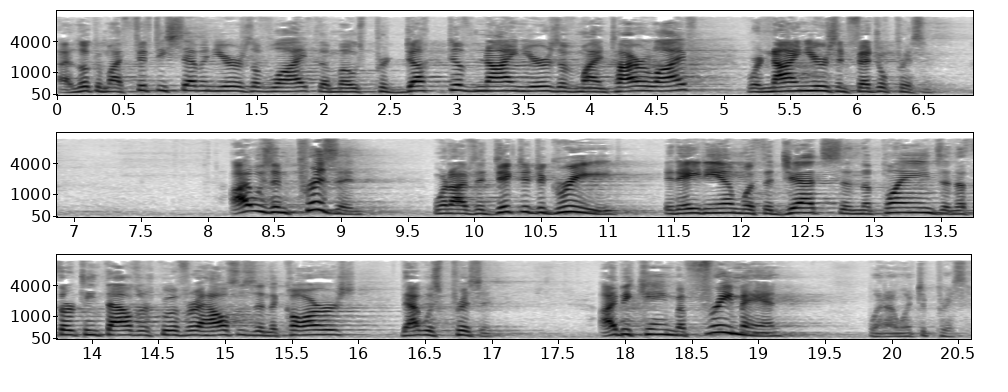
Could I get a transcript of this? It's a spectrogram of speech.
I look at my 57 years of life, the most productive nine years of my entire life were nine years in federal prison. I was in prison when I was addicted to greed at ADM with the jets and the planes and the 13,000 square foot houses and the cars. That was prison. I became a free man when I went to prison.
